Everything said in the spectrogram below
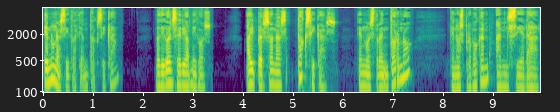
en una situación tóxica. Lo digo en serio, amigos. Hay personas tóxicas en nuestro entorno que nos provocan ansiedad,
